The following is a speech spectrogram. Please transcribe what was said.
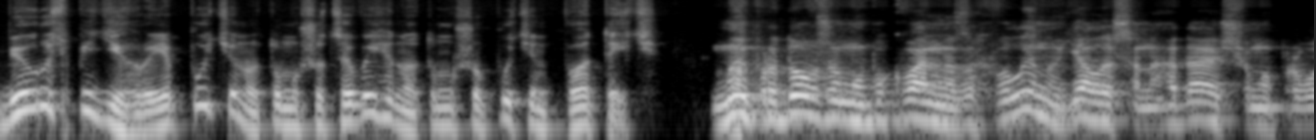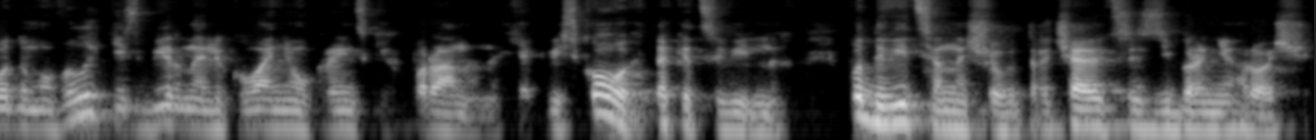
Білорусь підігрує Путіну, тому що це вигідно, тому що Путін платить. Ми продовжимо буквально за хвилину. Я лише нагадаю, що ми проводимо великий збір на лікування українських поранених, як військових, так і цивільних. Подивіться на що витрачаються зібрані гроші.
